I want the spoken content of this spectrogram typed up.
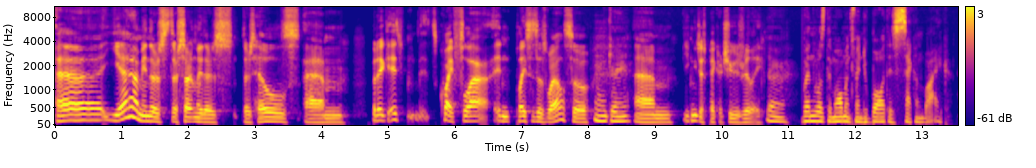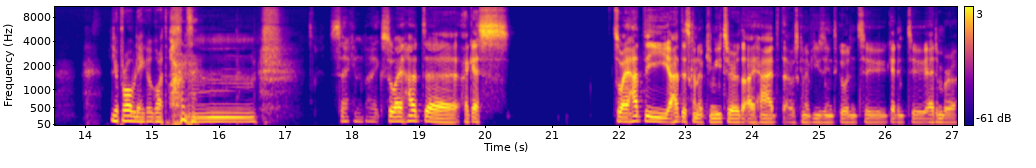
Uh, yeah, I mean, there's there's certainly there's there's hills, um, but it, it's it's quite flat in places as well. So Okay. um, you can just pick or choose, really. Yeah. When was the moment when you bought this second bike? You probably got one. Mm, second bike. So I had, uh, I guess. So I had the I had this kind of commuter that I had that I was kind of using to go into get into Edinburgh,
